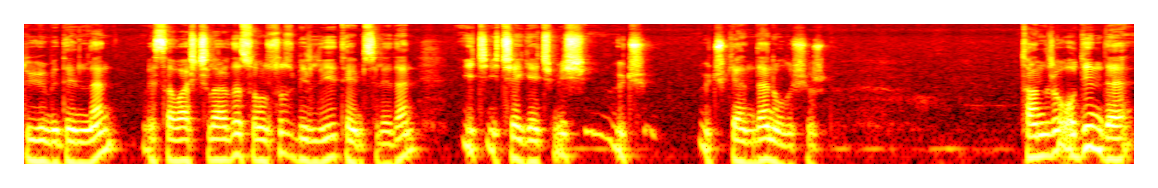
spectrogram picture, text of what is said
düğümü denilen ve savaşçılarda sonsuz birliği temsil eden iç içe geçmiş üç üçgenden oluşur. Tanrı Odin de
